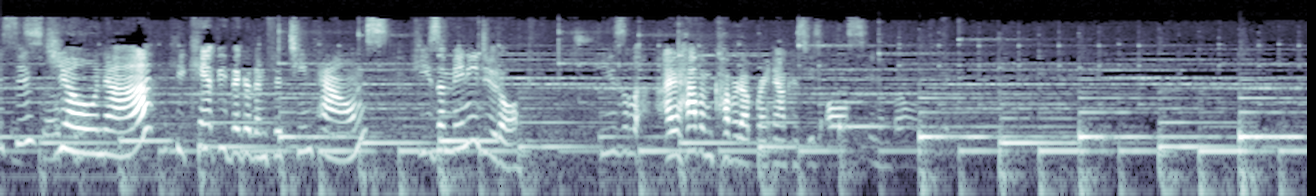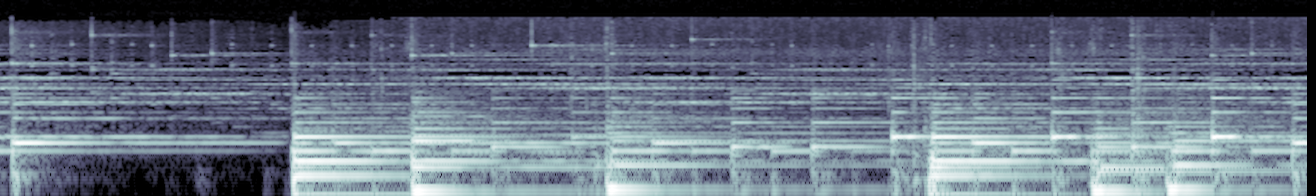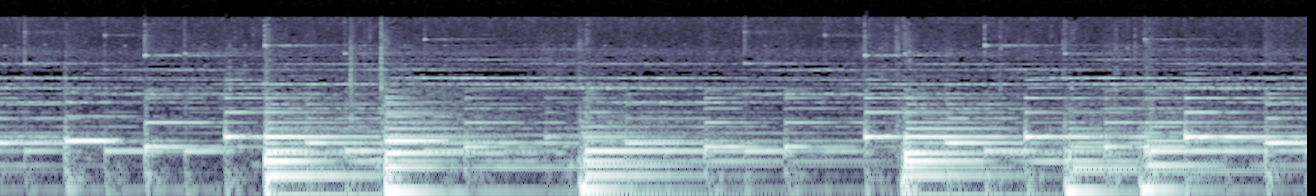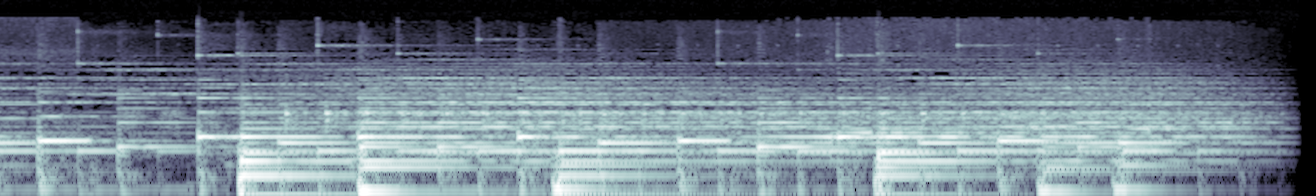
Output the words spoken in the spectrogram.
This is Jonah. He can't be bigger than 15 pounds. He's a mini doodle. He's a, I have him covered up right now because he's all skin and bones.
